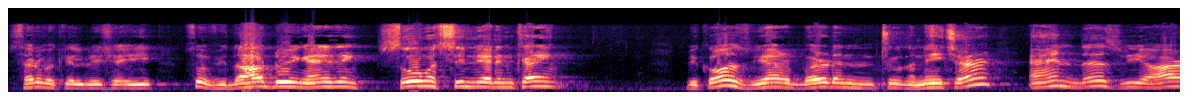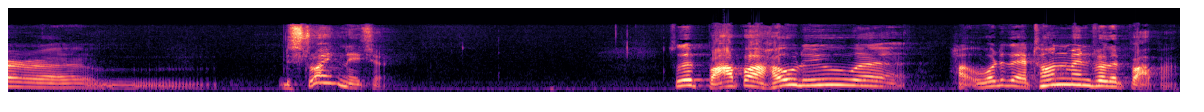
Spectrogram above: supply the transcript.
Sarva. So without doing anything, so much sin we are incurring. Because we are burdened to the nature and thus we are uh, destroying nature. So that papa, how do you, uh, how, what is the atonement for that papa?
